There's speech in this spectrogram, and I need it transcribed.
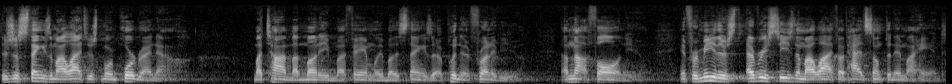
There's just things in my life that's more important right now my time, my money, my family, but those things that are putting in front of you. I'm not following you. And for me, there's every season of my life, I've had something in my hand.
